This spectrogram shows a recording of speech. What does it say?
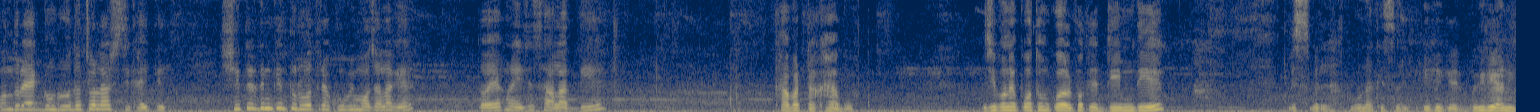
বন্ধুরা, একদম রোদে চলে আসছি খাইতে। শীতের দিন কিন্তু রোদটা খুবই মজা লাগে। তো এখন এই যে সালাদ দিয়ে খাবারটা খাব। জীবনে প্রথম কোয়েল পাখির ডিম দিয়ে। বিসমিল্লা বুনা খিচুড়ি বিরিয়ানি।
